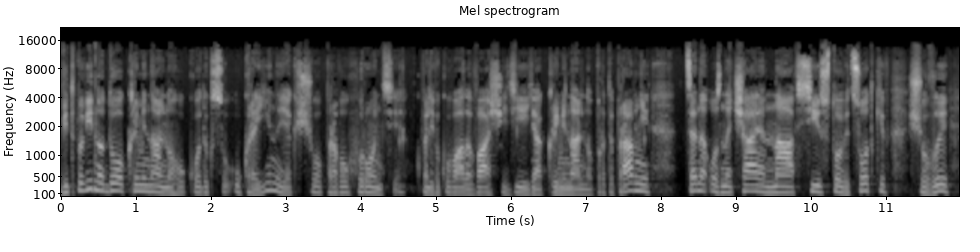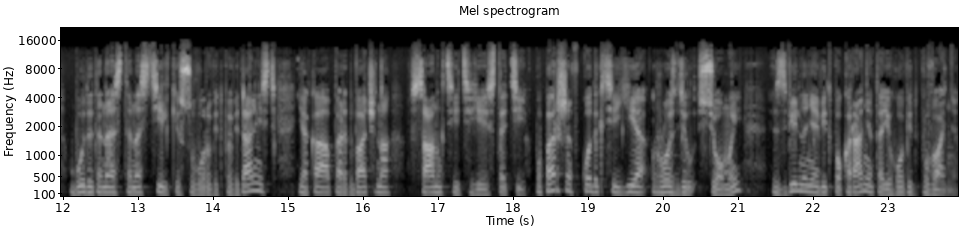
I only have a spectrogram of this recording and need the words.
Відповідно до Кримінального кодексу України, якщо правоохоронці кваліфікували ваші дії як кримінально протиправні, це не означає на всі 100%, що ви будете нести настільки сувору відповідальність, яка передбачена в санкції цієї статті. По-перше, в кодексі є розділ 7 звільнення від покарання та його відбування.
